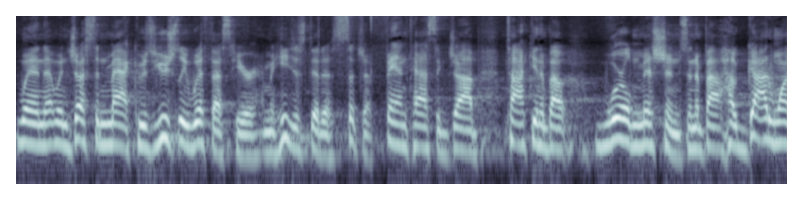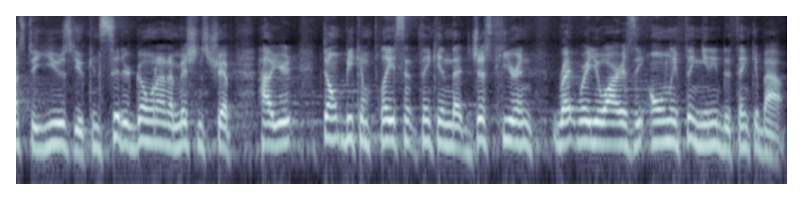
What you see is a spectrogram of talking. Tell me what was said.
when, uh, when Justin Mack, who's usually with us here, I mean, he just did a, such a fantastic job talking about world missions and about how God wants to use you. Consider going on a missions trip, how you don't be complacent thinking that just here and right where you are is the only thing you need to think about.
